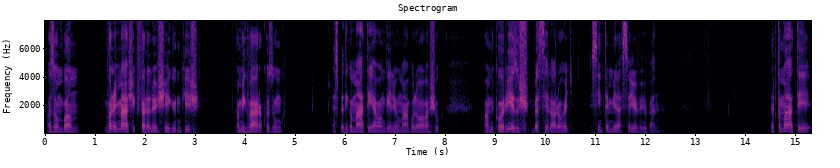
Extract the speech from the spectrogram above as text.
Azonban van egy másik felelősségünk is, amíg várakozunk, ezt pedig a Máté evangéliumából olvasjuk, amikor Jézus beszél arról, hogy szintén mi lesz a jövőben. Mert a Máté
